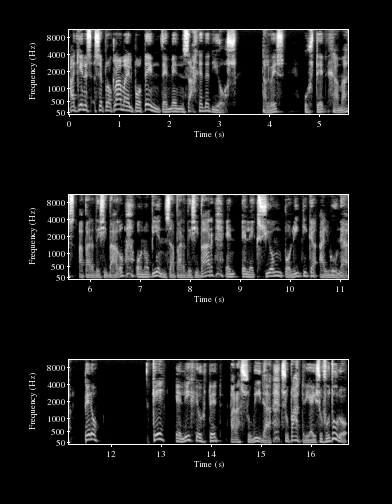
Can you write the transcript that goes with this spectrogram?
a quienes se proclama el potente mensaje de Dios. Tal vez usted jamás ha participado o no piensa participar en elección política alguna. Pero, ¿qué elige usted para su vida, su patria y su futuro?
